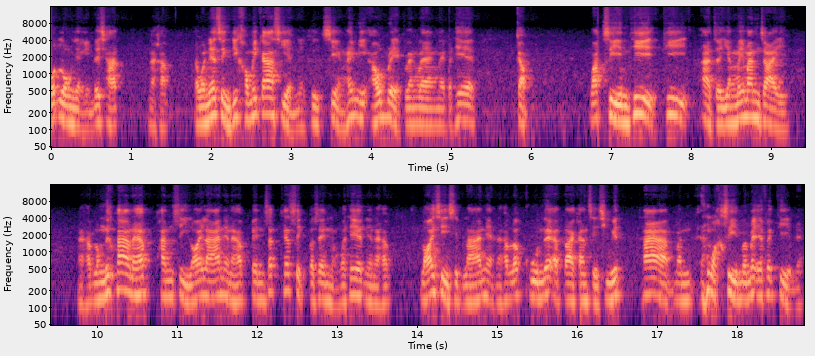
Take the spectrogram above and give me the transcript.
ลดลงอย่างเห็นได้ชัดนะครับ แต่วันนี้สิ่งที่เขาไม่กล้าเสี่ยงเนี่ยคือเสี่ยงให้มี outbreak แรงๆในประเทศ กับวัคซีนที่ที่อาจจะยังไม่มั่นใจนะครับลองนึกภาพนะครับพันสี่ร้อยล้านเนี่ยนะครับเป็นสักแค่สิบเปอร์เซ็นต์ของประเทศเนี่ยนะครับร้อยสี่สิบล้านเนี่ยนะครับแล้วคูณด้วยอัตราการเสียชีวิต ถ้ามันวัคซีนมันไม่ effective เนี่ย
